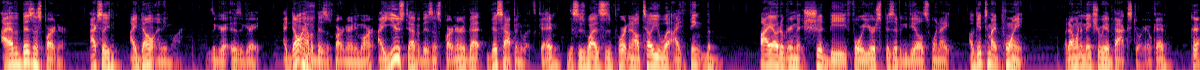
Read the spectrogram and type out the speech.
I have a business partner. Actually, I don't anymore. This is great. This is great. I don't have a business partner anymore. I used to have a business partner that this happened with. Okay. This is why this is important. And I'll tell you what I think the buyout agreement should be for your specific deals when I, I'll get to my point, but I want to make sure we have backstory. Okay. Okay.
